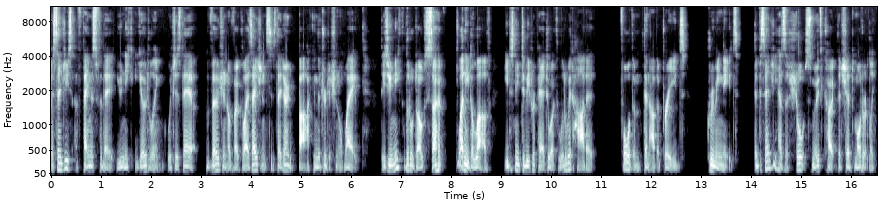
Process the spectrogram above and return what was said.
Basenjis are famous for their unique yodeling, which is their version of vocalization since they don't bark in the traditional way. These unique little dogs have plenty to love, you just need to be prepared to work a little bit harder for them than other breeds. Grooming needs. The Basenji has a short, smooth coat that sheds moderately.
